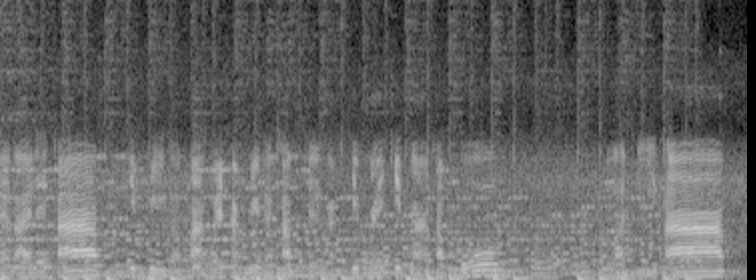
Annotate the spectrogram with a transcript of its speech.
หลายๆเลยครับคลิปนี้ก็ฝากไว้ทำดีนะครับ เจอกันคลิปใหม่คลิปหน้าครับผมสวัสดีครับ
